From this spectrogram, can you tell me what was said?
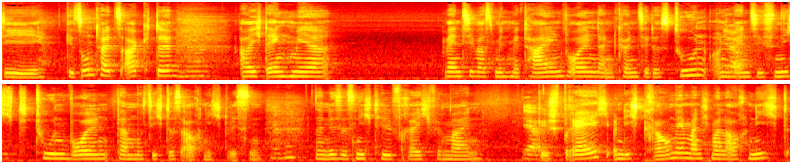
die Gesundheitsakte. Aber ich denke mir, wenn Sie was mit mir teilen wollen, dann können Sie das tun. Und Ja. wenn Sie es nicht tun wollen, dann muss ich das auch nicht wissen. Dann ist es nicht hilfreich für mein Ja. Gespräch. Und ich traue mir manchmal auch nicht,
